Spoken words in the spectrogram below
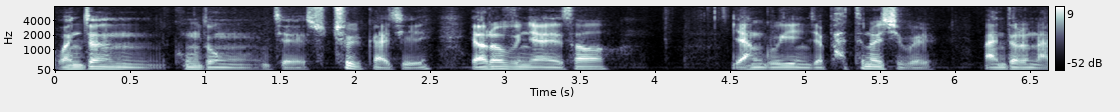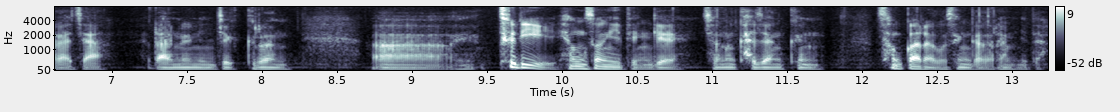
원전 공동 이제 수출까지 여러 분야에서 양국이 이제 파트너십을 만들어 나가자라는 이제 그런 어, 틀이 형성이 된 게 저는 가장 큰 성과라고 생각을 합니다.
